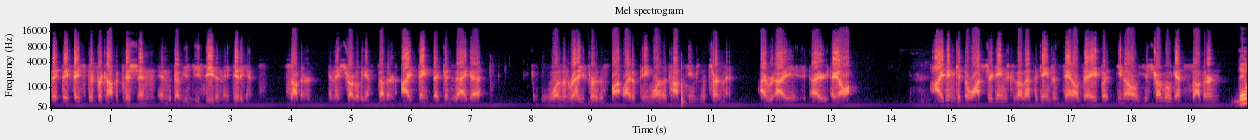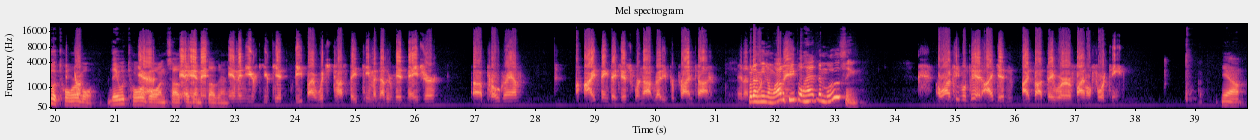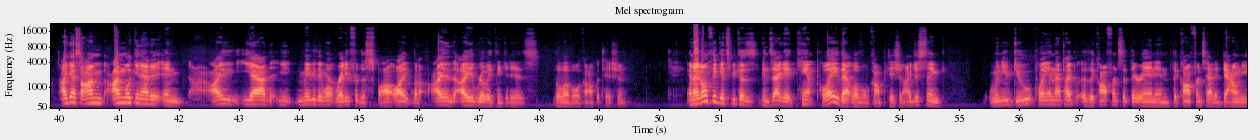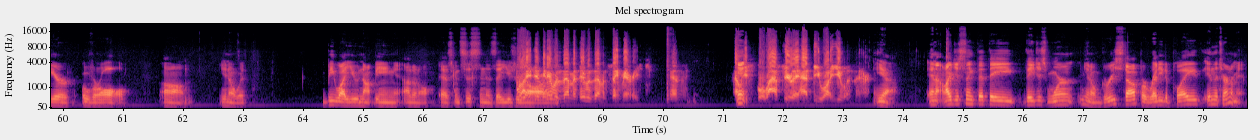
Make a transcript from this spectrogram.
they, they face stiffer competition in the WCC than they did against Southern, and they struggled against Southern. I think that Gonzaga wasn't ready for the spotlight of being one of the top teams in the tournament. I, I, I you know, I didn't get to watch their games because I was at the games in San Jose. But you know, you struggle against Southern, they looked horrible. They looked horrible Yeah. on Sou- And- and against then- Southern. and then you you get beat by Wichita State team, another mid-major uh, program. I think they just were not ready for prime time. And But I mean, a lot of people had them losing. a lot of people did. I didn't. I thought they were a Final Four team. Yeah, I guess I'm I'm looking at it and I yeah maybe they weren't ready for the spotlight, but I I really think it is the level of competition. And I don't think it's because Gonzaga can't play that level of competition. I just think when you do play in that type of the conference that they're in, and the conference had a down year overall, um, you know, with BYU not being I don't know as consistent as they usually Right. are. I mean, it was them. And, it was them and St. Mary's, and at And- least well, last year they had BYU in there. Yeah. And I just think that they they just weren't, you know, greased up or ready to play in the tournament.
